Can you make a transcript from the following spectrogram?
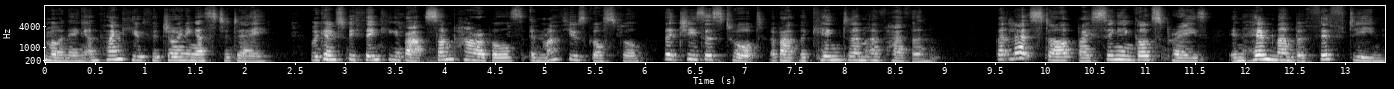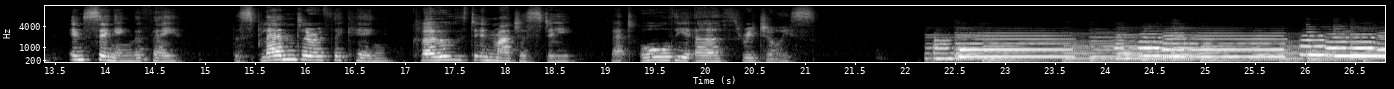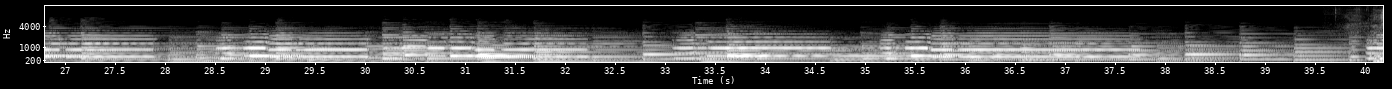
Good morning, and thank you for joining us today. We're going to be thinking about some parables in Matthew's Gospel that Jesus taught about the kingdom of heaven. But let's start by singing God's praise in hymn number 15 in Singing the Faith. The splendour of the King, clothed in majesty, let all the earth rejoice.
